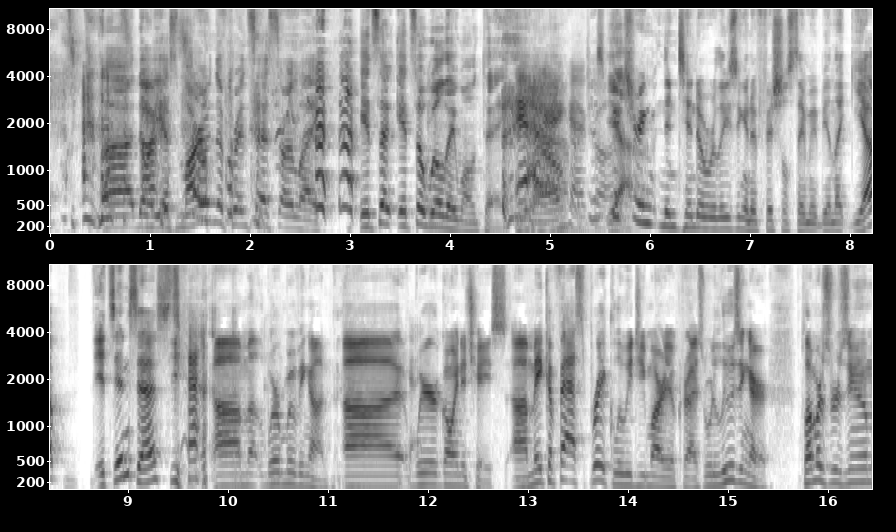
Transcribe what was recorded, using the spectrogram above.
uh, no. Yes, Mario and the princess are like. It's a. It's a will they won't they. you Yeah, know? okay, just cool. Yeah. picturing Nintendo releasing an official statement, being like, "Yep, it's incest." Yeah. um, we're moving on. Uh, We're going to chase. Uh, make a fast break, Luigi Mario cries. We're losing her. Plumbers resume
